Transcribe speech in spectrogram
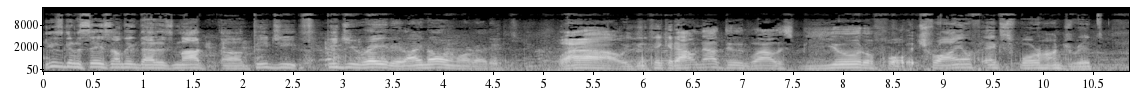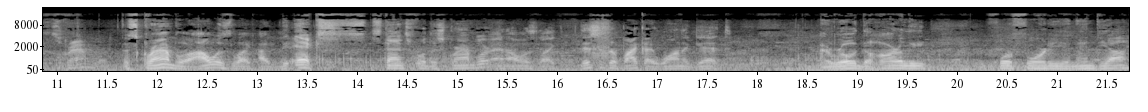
He was gonna say something that is not uh, PG PG rated. I know him already. Wow, you gonna take it out now, dude? Wow, this beautiful the Triumph X400, Scrambler. the Scrambler. I was like, I, the X stands for the Scrambler, and I was like, this is a bike I want to get. I rode the Harley 440 in India,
